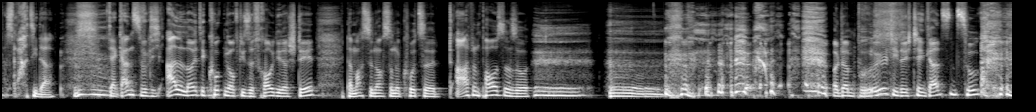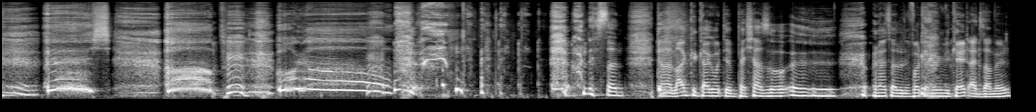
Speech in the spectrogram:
Was macht die da? Der ganz wirklich, alle Leute gucken auf diese Frau, die da steht. Da machst du noch so eine kurze Atempause, so. Und dann brüllt die durch den ganzen Zug. Ich hab Und ist dann da lang gegangen mit dem Becher so äh, und hat dann, wollte dann irgendwie Geld einsammeln.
